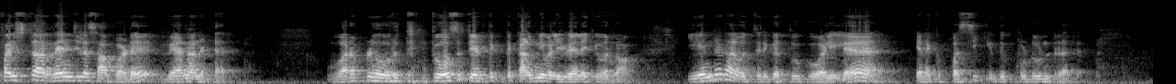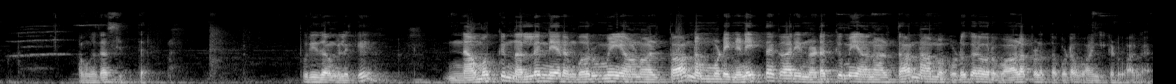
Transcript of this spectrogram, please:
ஃபைவ் ஸ்டார் ரேஞ்சில் சாப்பாடு வேணான்னுட்டார். வரப்பில் ஒருத்தன் தோசை எடுத்துக்கிட்டு கழனி வழி வேலைக்கு வர்றான். என்னடா வச்சிருக்க தூக்கு வழியில்? எனக்கு பசிக்குது குடுன்றாரு. அவங்க தான் சித்தர். புரியுதா உங்களுக்கு? நமக்கு நல்ல நேரம் வறுமை ஆனால்தான் நம்முடைய நினைத்த காரியம் நடக்குமே ஆனால்தான் நாம் கொடுக்குற ஒரு வாழைப்பழத்தை கூட வாங்கிக்கிடுவாங்க.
